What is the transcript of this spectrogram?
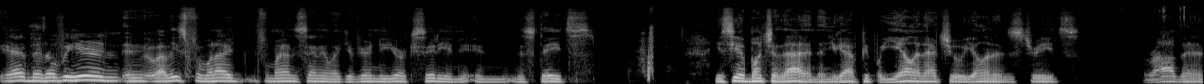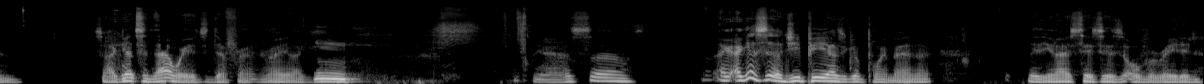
Yeah, man. Over here, in, in well, at least from what I, from my understanding, like if you're in New York City in in the states, you see a bunch of that, and then you have people yelling at you, yelling in the streets, robbing. So I guess in that way it's different, right? Like, Mm. yeah, it's. Uh, I, I guess uh, GP has a good point, man. Uh, the United States is overrated.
